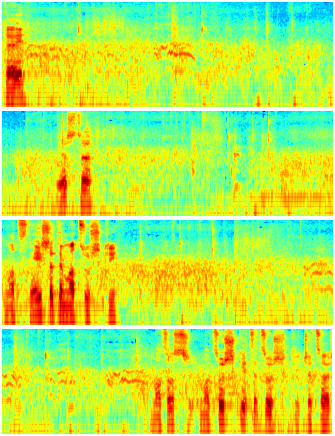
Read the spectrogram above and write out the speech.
Okej. Jeszcze? Mocniejsze te macuszki. Macusz, macuszki, cycuszki, czy coś.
